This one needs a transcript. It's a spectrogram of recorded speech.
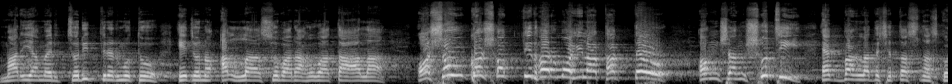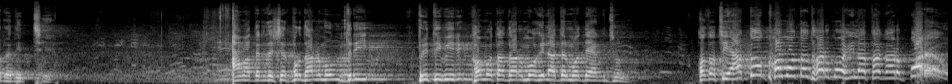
মারিয়ামের চরিত্রের মতো এজন্য আল্লাহ তাআলা অসংখ্য শক্তিধর মহিলা থাকতেও অংশাংসূচি এক বাংলাদেশে তসনাস করে দিচ্ছে। আমাদের দেশের প্রধানমন্ত্রী পৃথিবীর ক্ষমতাধর মহিলাদের মধ্যে একজন। অথচ এত ক্ষমতাধর মহিলা থাকার পরেও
